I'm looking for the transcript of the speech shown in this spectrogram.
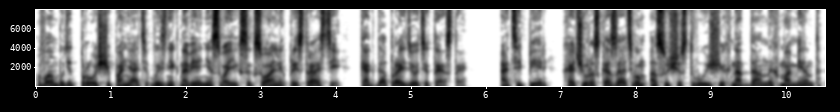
вам будет проще понять возникновение своих сексуальных пристрастий, когда пройдете тесты. А теперь хочу рассказать вам о существующих на данный момент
